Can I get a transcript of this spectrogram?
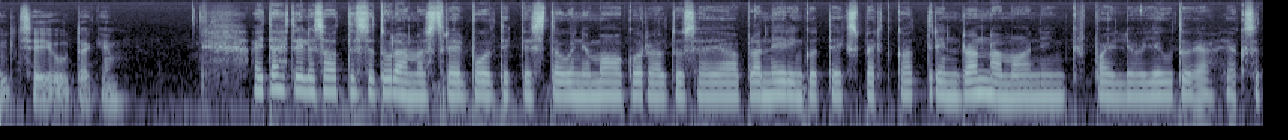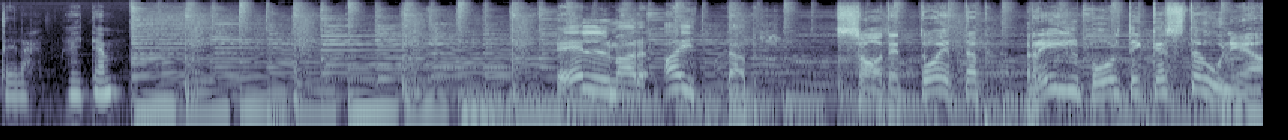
üldse jõudagi aitäh teile saatesse tulemast, Rail Baltic Estonia maakorralduse ja planeeringute ekspert Katrin Rannamaa ning palju jõudu ja jaksu teile! aitäh! Elmar aitab! saadet toetab Rail Baltic Estonia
